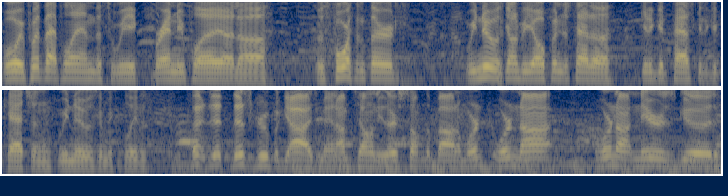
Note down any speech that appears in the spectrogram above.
Well, we put that plan this week, brand new play, and uh, it was fourth and third. We knew it was going to be open, just had to get a good pass, get a good catch, and we knew it was going to be completed. Uh, this group of guys, man, I'm telling you, there's something about them. We're, we're not we're not near as good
